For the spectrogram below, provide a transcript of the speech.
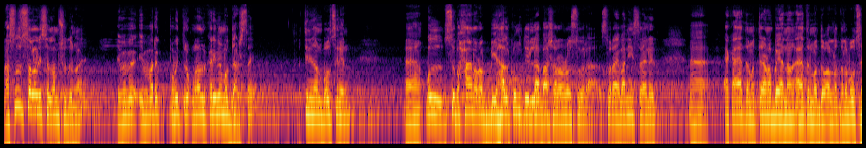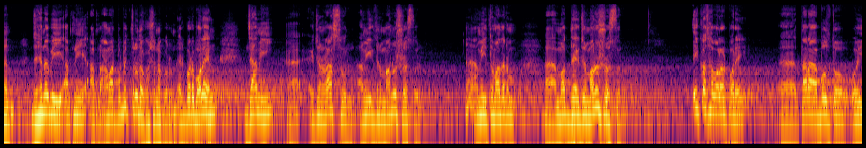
রাসুল সাল্লাহ সাল্লাম শুধু নয়, এভাবে এভাবে পবিত্র কোরআন কারিমের মধ্যে আসছে। তিনি যখন বলছিলেন উল সুবহান রব্বি হালকুমতুল্লাহ বাসার রসুলা। সুরাই বানী ইসরায়েলের এক আয়াতের মধ্যে, তিরানব্বই আয়াতের মধ্যে আল্লাহ তালা বলছেন, যে হে নবী, আপনি আমার পবিত্রতা ঘোষণা করুন। এরপর বলেন যে আমি একজন রাসুল, আমি একজন মানুষ রসুল। হ্যাঁ আমি তোমাদের মধ্যে একজন মানুষ রসুল। এই কথা বলার পরে তারা বলতো, ওই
